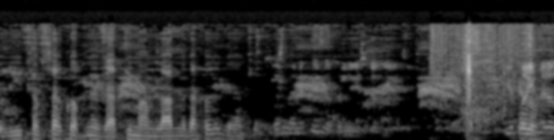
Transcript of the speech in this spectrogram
पुलिस अफसर को अपने जाती मामला में दखल नहीं देना चाहिए ये भाई मेरा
